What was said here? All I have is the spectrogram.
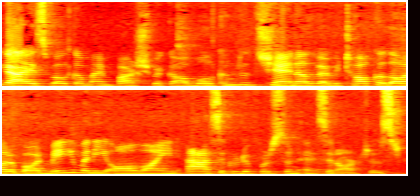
guys, welcome. I'm Parshvika. Welcome to the channel where we talk a lot about making money online as a creative person, as an artist.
